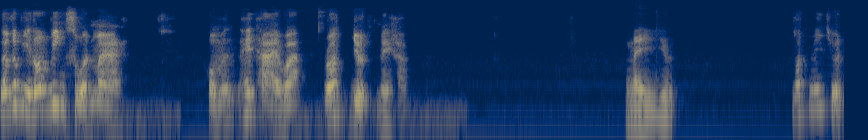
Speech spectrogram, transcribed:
แล้วก็มีรถวิ่งสวนมา ผมให้ถ่ายว่ารถหยุดไหมครับ ไม่หยุด รถไม่หยุด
